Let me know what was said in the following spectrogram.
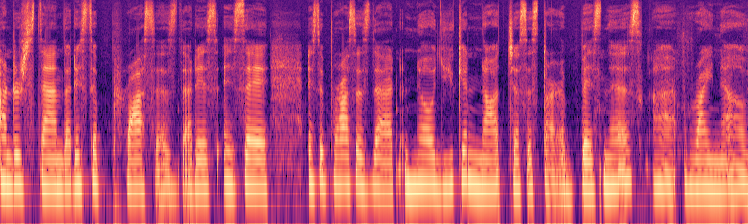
understand that it's a process that is is a is a process that no you cannot just start a business uh, right now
